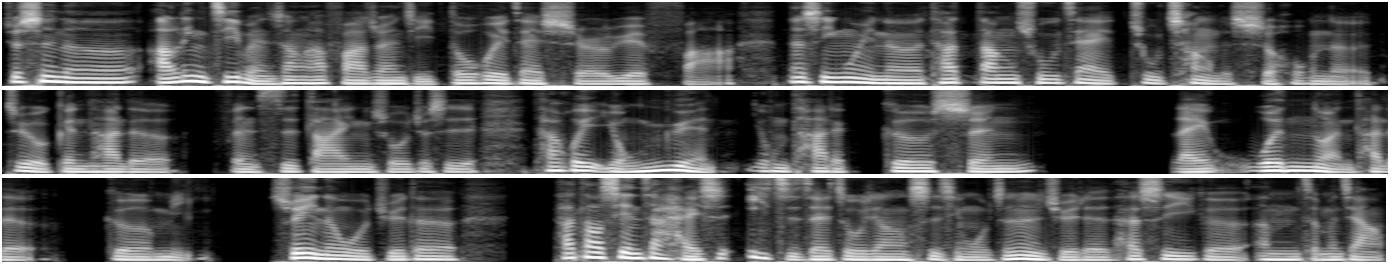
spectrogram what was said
就是呢，阿令基本上他发专辑都会在十二月发，那是因为呢，他当初在驻唱的时候呢，就有跟他的。粉丝答应说，就是他会永远用他的歌声来温暖他的歌迷，所以呢，我觉得他到现在还是一直在做这样的事情。我真的觉得他是一个，嗯，怎么讲，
